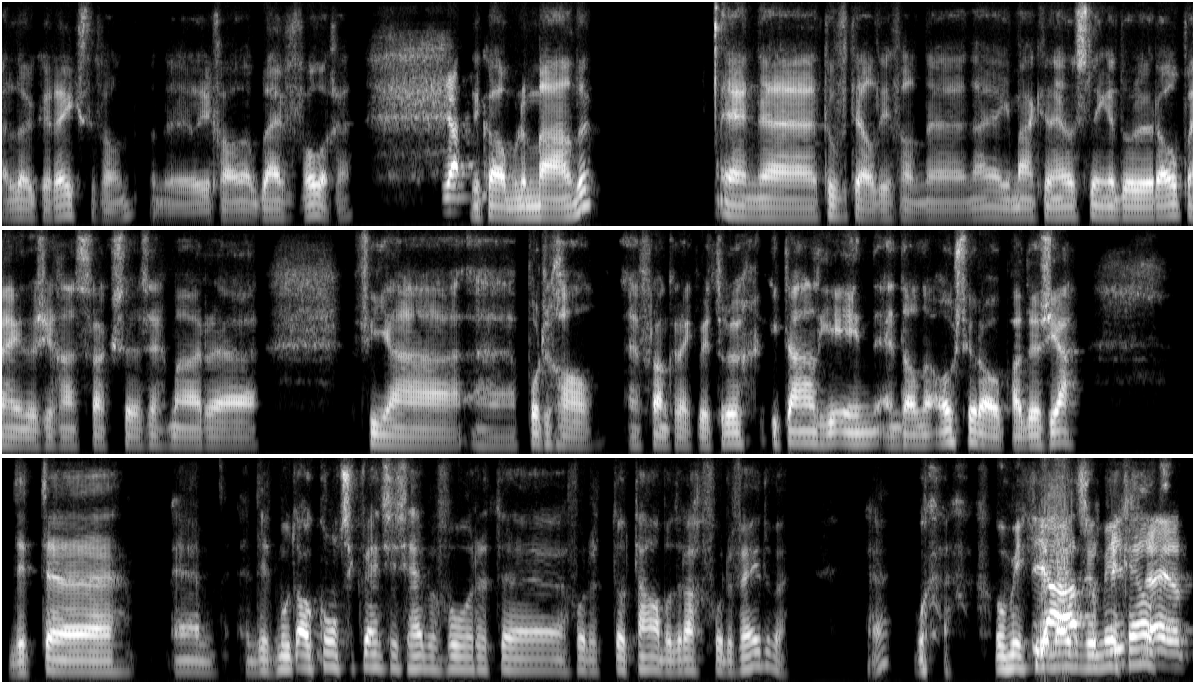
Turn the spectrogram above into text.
een leuke reeks ervan. Dan wil je gewoon ook blijven volgen. Ja. De komende maanden. En uh, toen vertelde je van, uh, nou ja, je maakt een hele slinger door Europa heen. Dus je gaat straks, uh, zeg maar, via Portugal en Frankrijk weer terug, Italië in en dan naar Oost-Europa. Dus ja, dit, dit moet ook consequenties hebben voor het, voor het totaalbedrag voor de Veluwe. Hè? hoe meer kilometers, ja, hoe meer geld. Nee, dat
